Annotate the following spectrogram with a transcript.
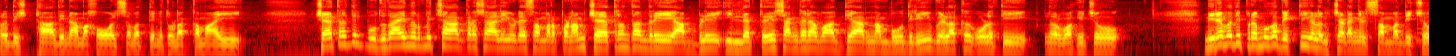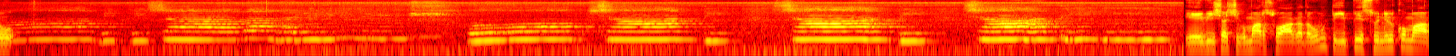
പ്രതിഷ്ഠാദിന മഹോത്സവത്തിന് തുടക്കമായി. ക്ഷേത്രത്തിൽ പുതുതായി നിർമ്മിച്ച അഗ്രശാലയുടെ സമർപ്പണം ക്ഷേത്രം തന്ത്രി അബ്ലി ഇല്ലത്ത് ശങ്കരവാദ്യ നമ്പൂതിരി വിളക്ക് കൊളുത്തി നിർവഹിച്ചു. നിരവധി പ്രമുഖ വ്യക്തികളും ചടങ്ങിൽ സംബന്ധിച്ചു. എ വി ശശികുമാർ സ്വാഗതവും ടി പി സുനിൽകുമാർ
